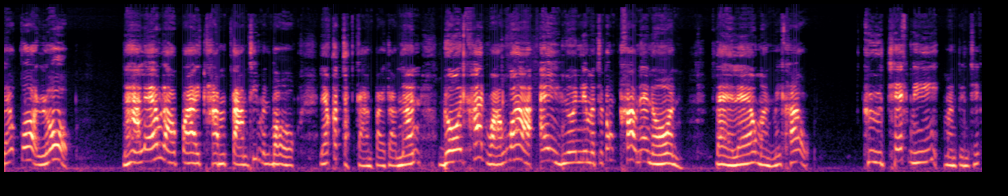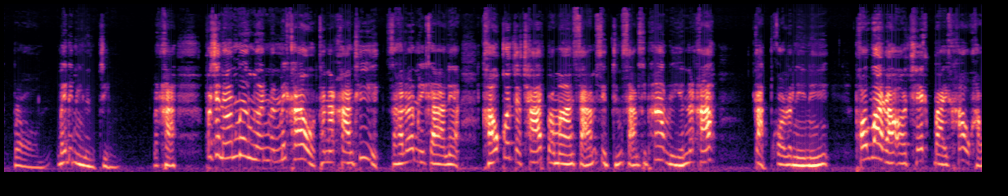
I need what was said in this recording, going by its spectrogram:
แล้วก็โลภนะคะแล้วเราไปทำตามที่มันบอก แล้วก็จัดการไปตามนั้น โดยคาดหวังว่าไอ้เงินเนี่ยมันจะต้องเข้าแน่นอน แต่แล้วมันไม่เข้า คือเช็คนี้มันเป็นเช็คปลอม ไม่ได้มีเงินจริงนะคะ เพราะฉะนั้นเมื่อเงินมันไม่เข้าธนาคารที่สหรัฐอเมริกาเนี่ยเขาก็จะชาร์จประมาณ 30-35 เหรียญนะคะ กับกรณีนี้ เพราะว่าเราเอาเช็คไปเข้าเขา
